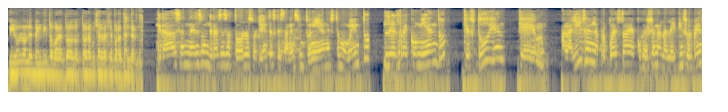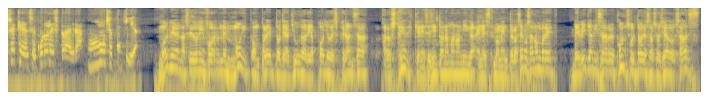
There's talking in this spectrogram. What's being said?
y un lunes bendito para todos, doctora. Muchas gracias por atendernos. Gracias, Nelson. Gracias a todos los oyentes que están en sintonía en este momento. Les recomiendo que estudien, que mm, analicen la propuesta de acogerse a la ley de insolvencia, que de seguro les traerá mucha tranquilidad. Muy bien, ha sido un informe muy completo de ayuda, de apoyo, de esperanza para usted que necesita una mano amiga en este momento. Lo hacemos a nombre de Villamizar Consultores Asociados SAS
